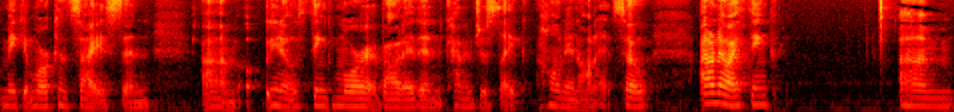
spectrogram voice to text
make it more concise and um, you know think more about it and kind of just like hone in on it. So i don't know i think um,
